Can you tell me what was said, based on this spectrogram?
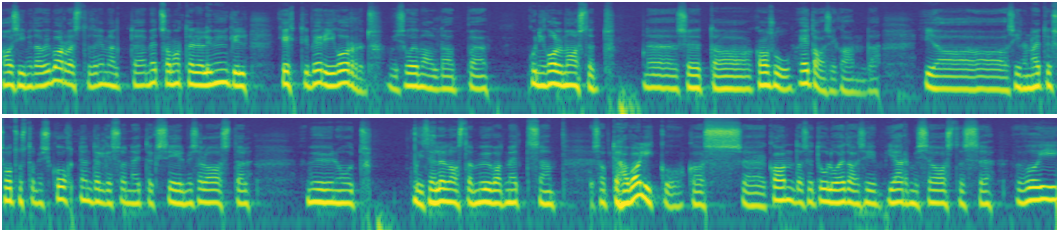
asi, mida võib arvestada, nimelt äh, metsamaterjali müügil kehtib erikord, mis võimaldab äh, kuni kolm aastat seda kasu edasi kanda. ja siin on näiteks otsustamiskoht nendel, kes on näiteks eelmisel aastal müünud või sellel aastal müüvad metsa, saab teha valiku, kas äh, kanda see tulu edasi järgmisse aastasse või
